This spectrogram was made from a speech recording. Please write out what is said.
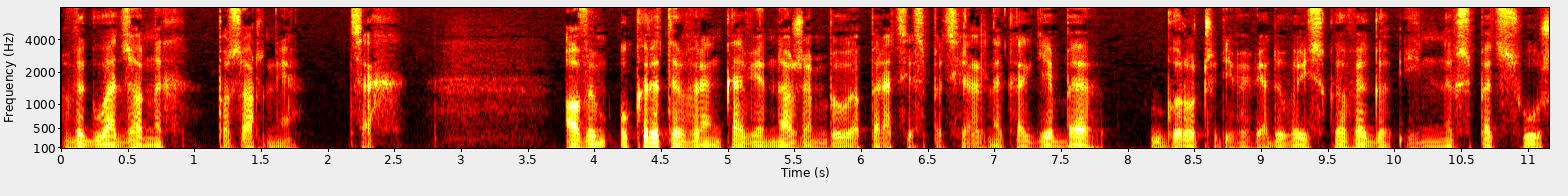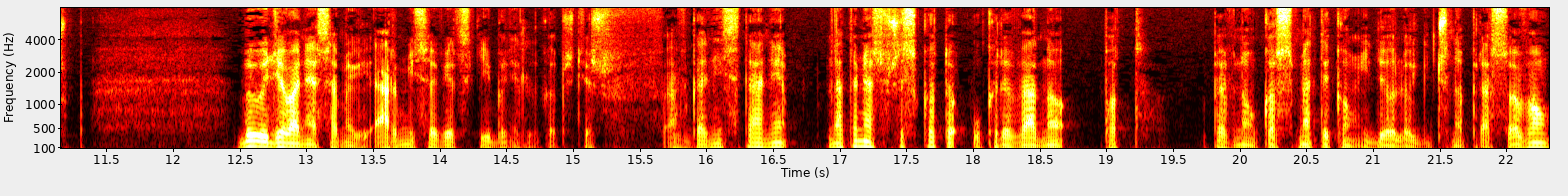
wygładzonych pozornie cech. Owym ukrytym w rękawie nożem były operacje specjalne KGB, GRU, czyli wywiadu wojskowego i innych specsłużb. Były działania samej armii sowieckiej, bo nie tylko przecież w Afganistanie. Natomiast wszystko to ukrywano pod pewną kosmetyką ideologiczno-prasową,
